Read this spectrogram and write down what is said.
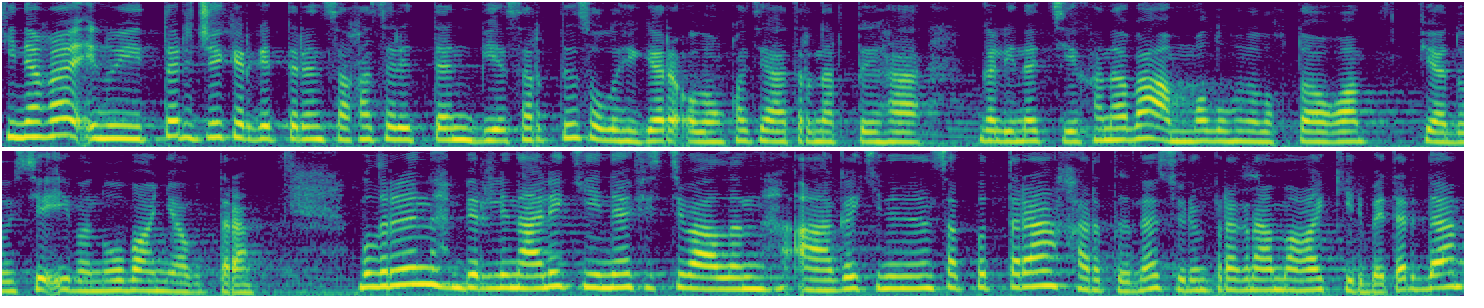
Кинеға инуиттер жек ергеттерін саха сәреттен биес арты солығығер Олонқа театрын артыға Галина Тиханова, Аммал Ухынулықтауға Феодосия Иванова ойнабыттыра. Бұлырын Берлинали кине фестивалын ага киненен саппыттыра қартына сүрін программаға кирбетерді,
